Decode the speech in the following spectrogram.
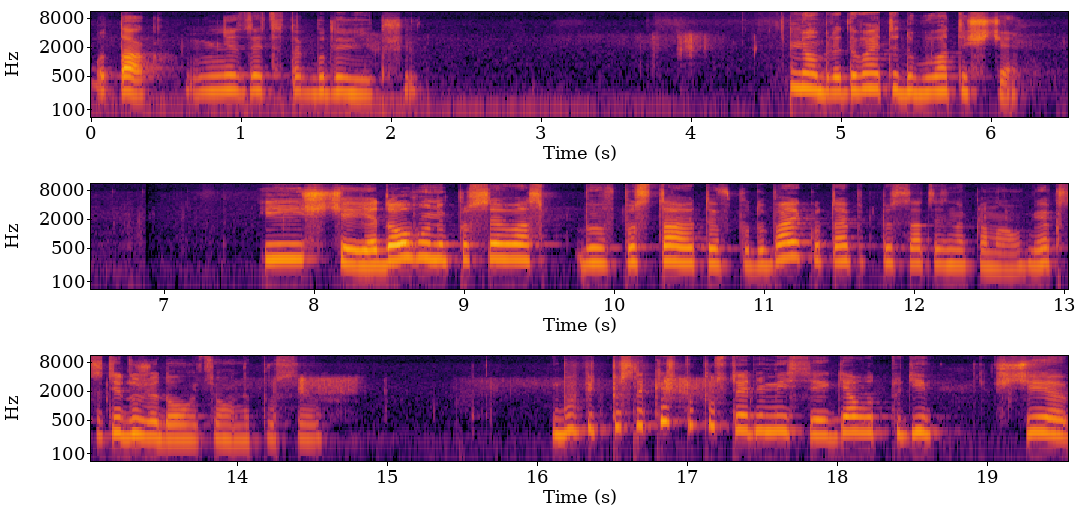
Отак. Мені здається, так буде ліпше. Добре, давайте добувати ще. І ще я довго не просив вас поставити вподобайку та підписатись на канал. Я, кстати, дуже довго цього не просив. Бо підписники тупо стоять на місці. Як я от тоді ще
